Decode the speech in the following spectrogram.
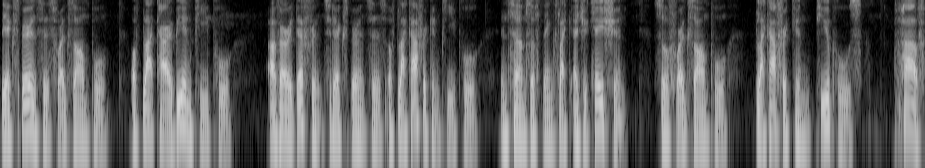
the experiences, for example, of Black Caribbean people are very different to the experiences of Black African people in terms of things like education. So, for example, Black African pupils have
